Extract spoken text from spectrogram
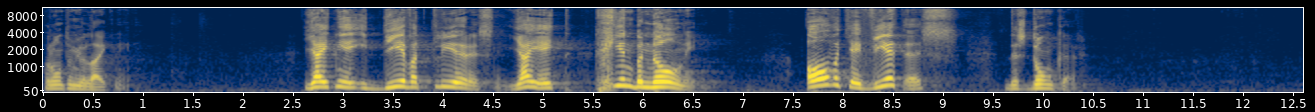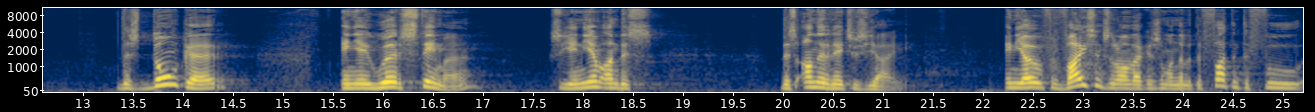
rondom jou lyk nie. Jy het nie 'n idee wat kleur is nie. Jy het geen benul nie. Al wat jy weet is dis donker. Dis donker en jy hoor stemme so jy neem aan dis dis ander net soos jy En jou verwysingsraamwerk is om aan hulle te vat en te voel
